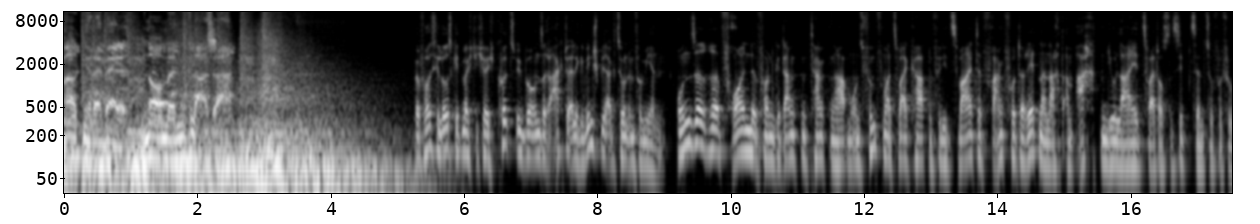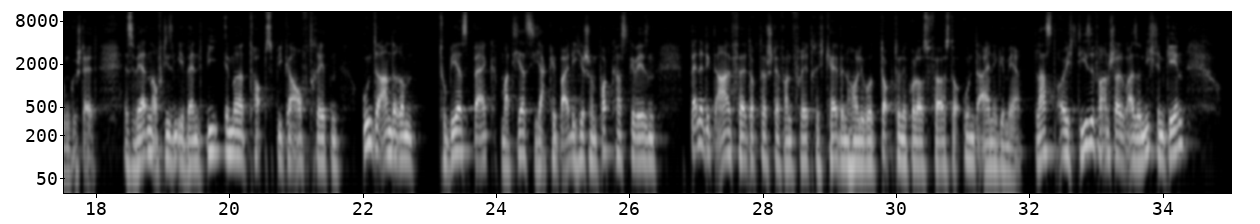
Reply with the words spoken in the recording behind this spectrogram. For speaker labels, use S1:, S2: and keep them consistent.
S1: Markenrebell Norman Glaser.
S2: Bevor es hier losgeht, möchte ich euch kurz über unsere aktuelle Gewinnspielaktion informieren. Unsere Freunde von Gedanken tanken haben uns 5x2 Karten für die zweite Frankfurter Rednernacht am 8. Juli 2017 zur Verfügung gestellt. Es werden auf diesem Event wie immer Top-Speaker auftreten, unter anderem Tobias Beck, Matthias Jackel, beide hier schon im Podcast gewesen, Benedikt Ahlfeld, Dr. Stefan Friedrich, Calvin Hollywood, Dr. Nikolaus Förster und einige mehr. Lasst euch diese Veranstaltung also nicht entgehen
